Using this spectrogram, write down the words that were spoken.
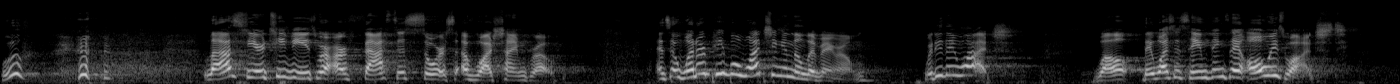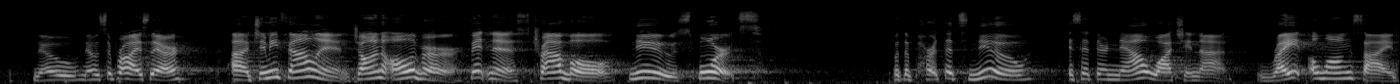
Woo! Last year, TVs were our fastest source of watch time growth. And so what are people watching in the living room? What do they watch? Well, they watch the same things they always watched. No, no surprise there uh, Jimmy Fallon, John Oliver, fitness, travel, news, sports. But the part that's new is that they're now watching that right alongside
